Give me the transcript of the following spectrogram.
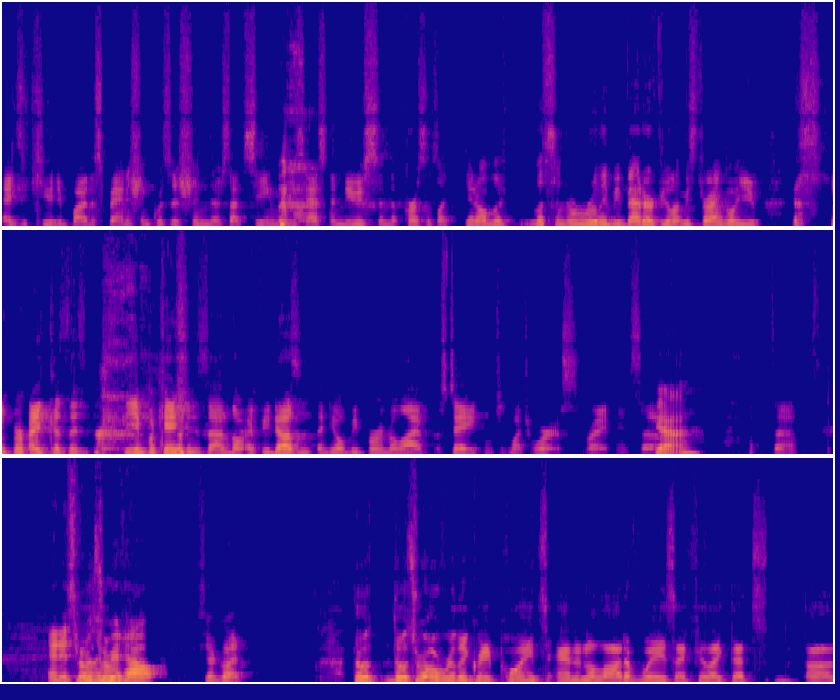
executed by the Spanish Inquisition. There's that scene where he has the noose, and the person's like, you know, listen, it'll really be better if you let me strangle you, 'Cause- right? Because the implication is that if he doesn't, then he'll be burned alive at the stake, which is much worse, right? And so, yeah uh, and it's Those really are- weird how. So go ahead. Those those are all really great points, and in a lot of ways, I feel like that's uh,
